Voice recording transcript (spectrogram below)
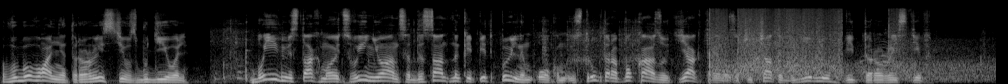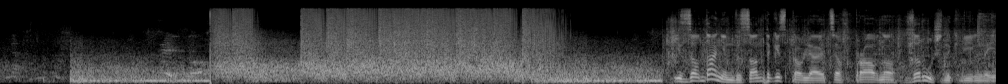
вибивання терористів з будівель. Бої в містах мають свої нюанси. Десантники під пильним оком інструктора показують, як треба зачищати будівлю від терористів. Із завданням десантники справляються вправно. Заручник вільний.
